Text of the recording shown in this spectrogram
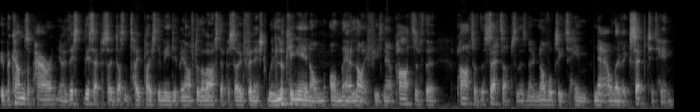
it becomes apparent. You know, this this episode doesn't take place immediately after the last episode finished. We're looking in on on their life. He's now part of the part of the setup. So there's no novelty to him now. They've accepted him,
